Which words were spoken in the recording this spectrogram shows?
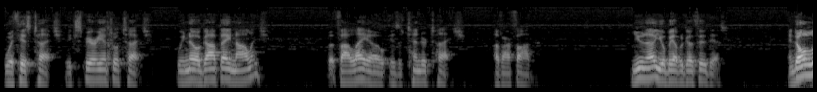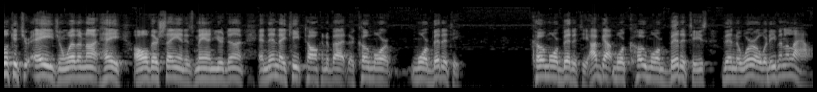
with His touch, experiential touch. We know agape knowledge, but phileo is a tender touch of our Father. You know you'll be able to go through this. And don't look at your age and whether or not, hey, all they're saying is, man, you're done. And then they keep talking about the comorbidity. Comorbidity. I've got more comorbidities than the world would even allow.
